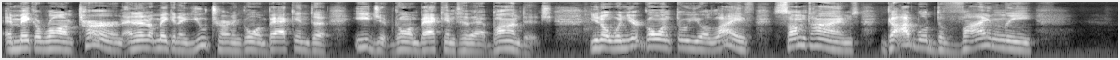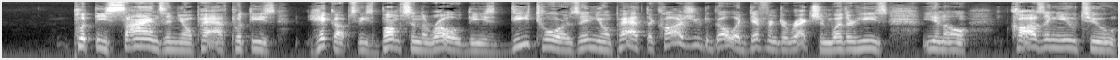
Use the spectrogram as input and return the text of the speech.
and make a wrong turn and end up making a U-turn and going back into Egypt, going back into that bondage. You know, when you're going through your life, sometimes God will divinely put these signs in your path, put these hiccups, these bumps in the road, these detours in your path to cause you to go a different direction, whether he's, you know, causing you to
